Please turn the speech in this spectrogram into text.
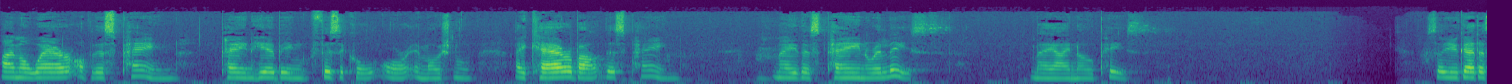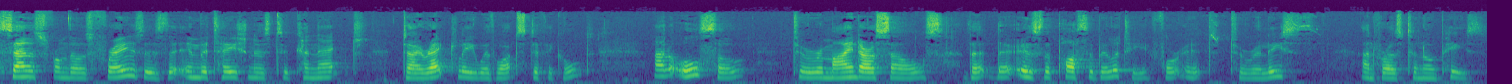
I'm aware of this pain, pain here being physical or emotional. I care about this pain. May this pain release. May I know peace. So you get a sense from those phrases that invitation is to connect directly with what's difficult and also to remind ourselves that there is the possibility for it to release and for us to know peace.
